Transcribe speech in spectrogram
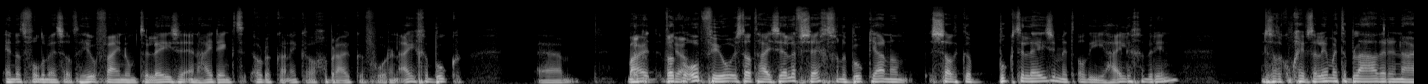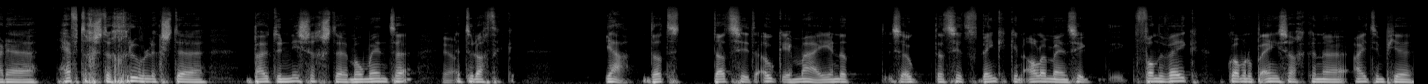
En dat vonden mensen altijd heel fijn om te lezen. En hij denkt, oh, dat kan ik wel gebruiken voor een eigen boek. Ehm, maar wat ja. me opviel is dat hij zelf zegt van het boek, ja, dan zat ik dat boek te lezen met al die heiligen erin. En dan zat ik op een gegeven moment alleen maar te bladeren naar de heftigste, gruwelijkste, buitennissigste momenten. Ja. En toen dacht ik, ja, dat, dat zit ook in mij. En dat, is ook, dat zit denk ik in alle mensen. Ik, ik- van de week kwam er opeens, zag ik een eh, itempje,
